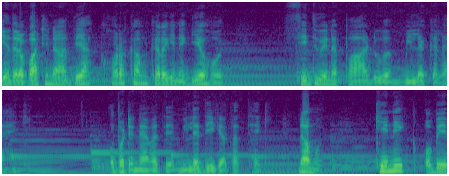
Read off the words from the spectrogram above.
ගෙදර වටිනා දෙයක් හොරකම් කරගෙන ගියහොත් සිදුවෙන පාඩුව මිල කළ හැකි. ඔබට නැවතය මිලදී ගතත් හැකි. නමුත් කෙනෙක් ඔබේ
